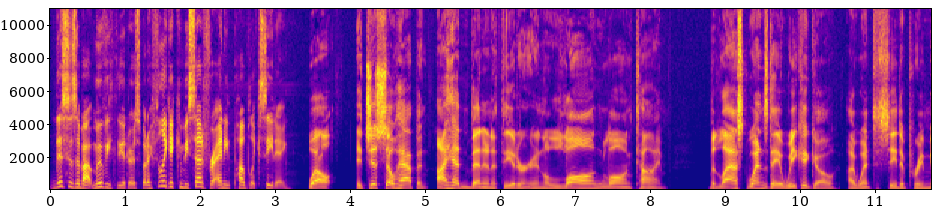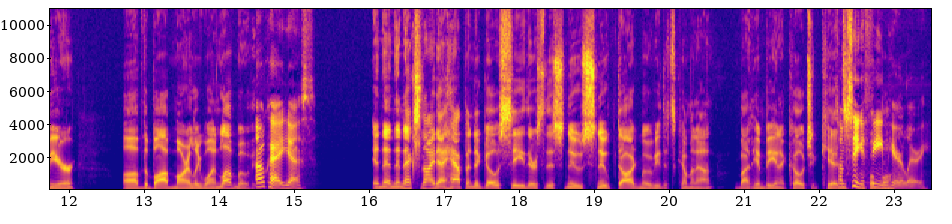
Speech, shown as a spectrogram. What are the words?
this is about movie theaters, but I feel like it can be said for any public seating. Well, it just so happened I hadn't been in a theater in a long, long time. But last Wednesday, a week ago, I went to see the premiere of the Bob Marley One Love movie. Okay, yes. And then the next night, I happened to go see there's this new Snoop Dogg movie that's coming out about him being a coach at kids. So I'm seeing a football. theme here, Larry.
